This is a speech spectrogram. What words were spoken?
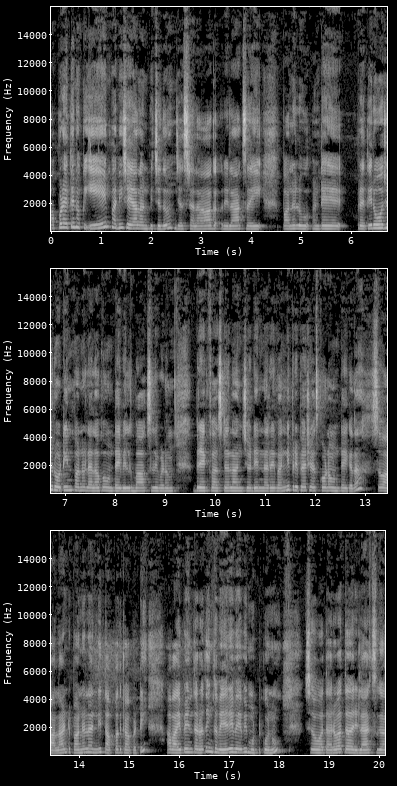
అప్పుడైతే నాకు ఏం పని చేయాలనిపించదు. జస్ట్ అలాగ రిలాక్స్ అయ్యి పనులు అంటే ప్రతిరోజు రొటీన్ పనులు ఎలాగో ఉంటాయి. వీళ్ళకి బాక్సులు ఇవ్వడం బ్రేక్ఫాస్ట్ లంచ్ డిన్నర్ ఇవన్నీ ప్రిపేర్ చేసుకోవడం ఉంటాయి కదా. సో అలాంటి పనులన్నీ తప్పదు కాబట్టి అవి అయిపోయిన తర్వాత ఇంకా వేరేవేవి ముట్టుకోను. సో ఆ తర్వాత రిలాక్స్గా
